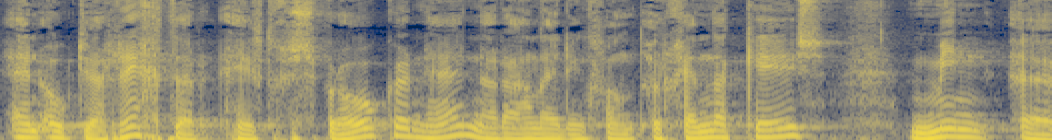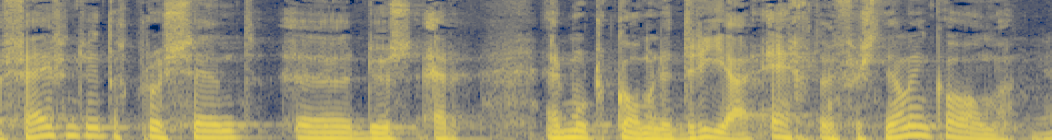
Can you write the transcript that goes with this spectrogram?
En ook de rechter heeft gesproken, hè, naar aanleiding van het Urgenda-case. Min 25 procent, dus er er moet de komende drie jaar echt een versnelling komen. Ja,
